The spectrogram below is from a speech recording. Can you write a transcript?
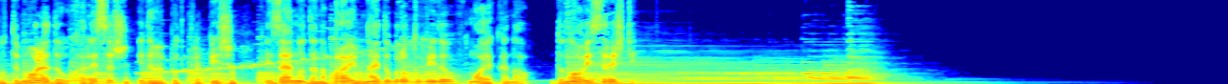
Но те моля да го харесаш и да ме подкрепиш и заедно да направим най-доброто видео в моя канал. До нови срещи!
